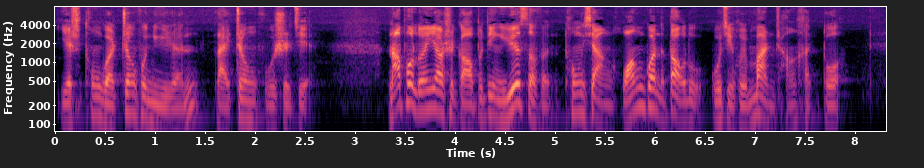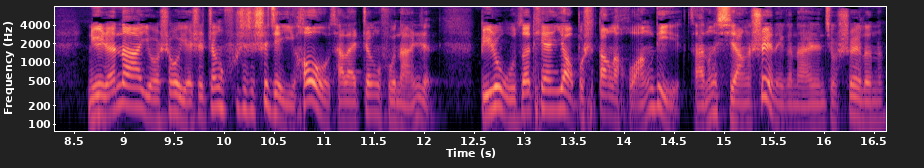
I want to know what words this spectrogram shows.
也是通过征服女人来征服世界。拿破仑要是搞不定约瑟芬，通向皇冠的道路估计会漫长很多。女人呢，有时候也是征服世世界以后才来征服男人。比如武则天，要不是当了皇帝，咋能想睡哪个男人就睡了呢？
